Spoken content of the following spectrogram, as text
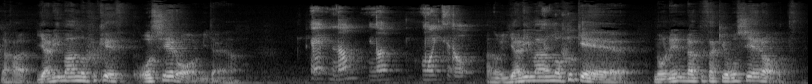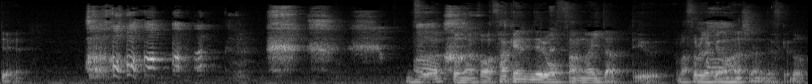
い。なんかやりまんの父兄教えろみたいな。えなんなんもう一度。ああのやりまんの父兄の連絡先教えろっつって。ずーっとなんか叫んでるおっさんがいたっていう、まあ、それだけの話なんですけど。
